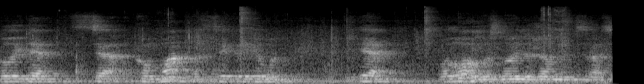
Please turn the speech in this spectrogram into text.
коли йде ця команда з цих регіонів, йде голова обласної державної адміністрації.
